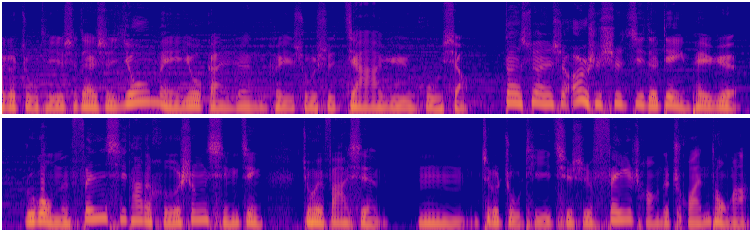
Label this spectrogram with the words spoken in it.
这个主题实在是优美又感人，可以说是家喻户晓。但虽然是二十世纪的电影配乐，如果我们分析它的和声行径，就会发现，嗯，这个主题其实非常的传统啊。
